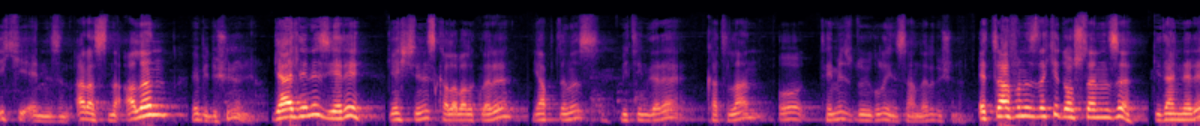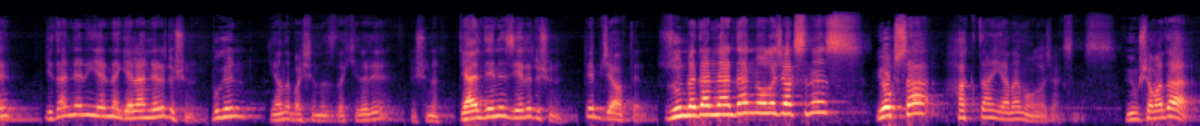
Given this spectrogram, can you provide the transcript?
iki elinizin arasına alın ve bir düşünün ya. Geldiğiniz yeri, geçtiğiniz kalabalıkları, yaptığınız mitinglere katılan o temiz duygulu insanları düşünün. Etrafınızdaki dostlarınızı, gidenleri, gidenlerin yerine gelenleri düşünün. Bugün yanı başınızdakileri düşünün. Geldiğiniz yeri düşünün ve bir cevap verin. Zulmedenlerden mi olacaksınız yoksa haktan yana mı olacaksınız? Yumuşamada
